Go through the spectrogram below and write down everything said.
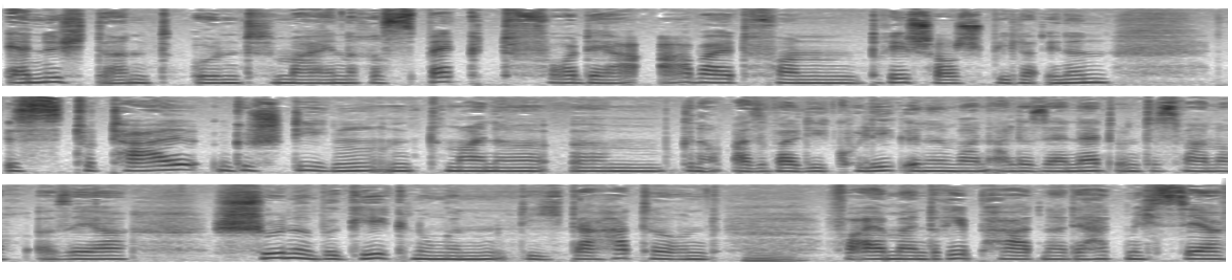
ernüchternd und mein Respekt vor der Arbeit von DrehschauspielerInnen ist total gestiegen und meine, ähm, genau, also weil die KollegInnen waren alle sehr nett und es waren noch sehr schöne Begegnungen, die ich da hatte und mhm. vor allem mein Drehpartner, der hat mich sehr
